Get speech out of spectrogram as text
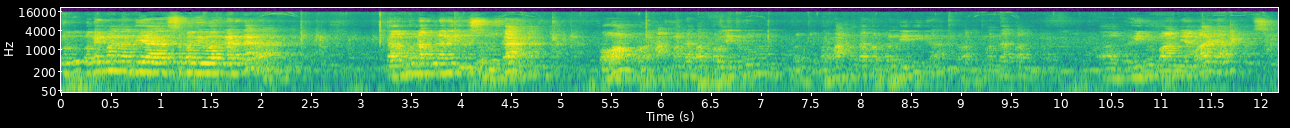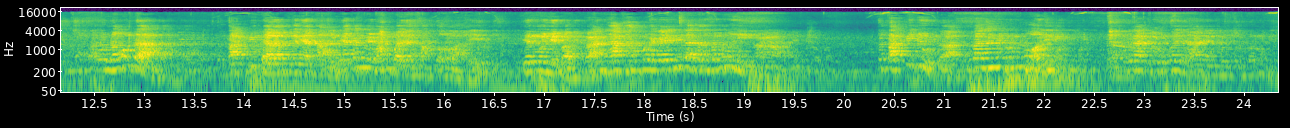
bagaimana dia sebagai warga negara? Dalam undang-undang itu disebutkan bahwa berhak mendapat perlindungan berhak mendapat pendidikan berhak mendapat eh, kehidupan yang layak. Undang-undang tetapi dalam kenyataannya kan memang banyak faktor lain yang menyebabkan hak-hak mereka ini tidak terpenuhi. Tetapi juga bukan hanya perempuan ini laki-laki rupanya hanya yang belum terpenuhi.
